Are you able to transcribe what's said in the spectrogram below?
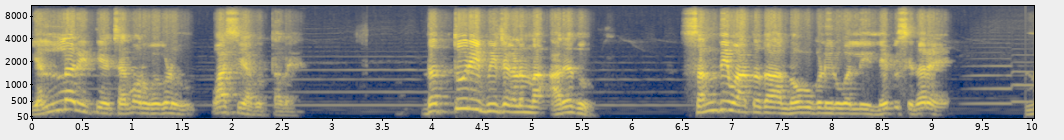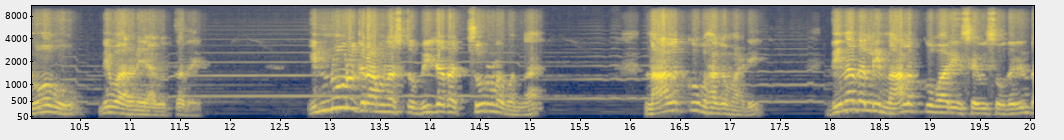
ಎಲ್ಲ ರೀತಿಯ ಚರ್ಮ ರೋಗಗಳು ವಾಸಿಯಾಗುತ್ತವೆ. ದತ್ತೂರಿ ಬೀಜಗಳನ್ನು ಅರೆದು ಸಂಧಿವಾತದ ನೋವುಗಳಿರುವಲ್ಲಿ ಲೇಪಿಸಿದರೆ ನೋವು ನಿವಾರಣೆಯಾಗುತ್ತದೆ. ಇನ್ನೂರು ಗ್ರಾಂನಷ್ಟು ಬೀಜದ ಚೂರ್ಣವನ್ನ ನಾಲ್ಕು ಭಾಗ ಮಾಡಿ ದಿನದಲ್ಲಿ ನಾಲ್ಕು ಬಾರಿ ಸೇವಿಸುವುದರಿಂದ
